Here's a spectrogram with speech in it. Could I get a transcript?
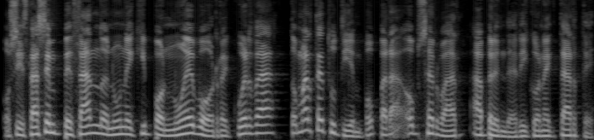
o si estás empezando en un equipo nuevo, recuerda tomarte tu tiempo para observar, aprender y conectarte.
